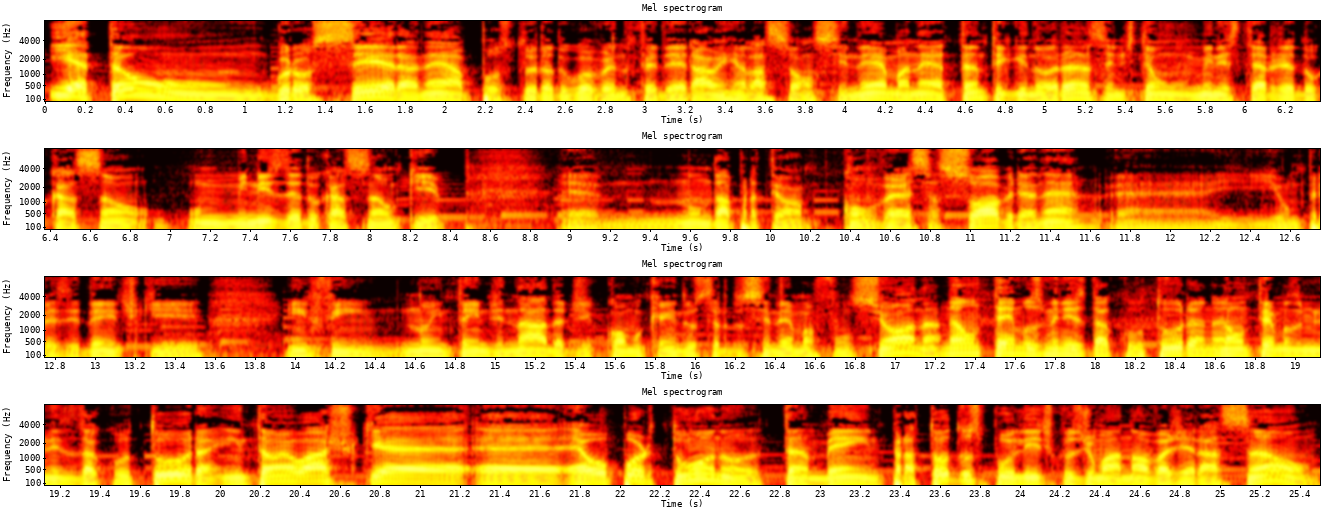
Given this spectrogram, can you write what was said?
E é tão grosseira, né, a postura do governo federal em relação ao cinema, né? É tanta ignorância. A gente tem um Ministério de Educação, um ministro da Educação que é, não dá para ter uma conversa sóbria, né? É, e um presidente que, enfim, não entende nada de como que a indústria do cinema funciona. Não temos ministro da Cultura, né? Não temos ministro da Cultura. Então eu acho que é, é, é oportuno também para todos os políticos de uma nova geração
